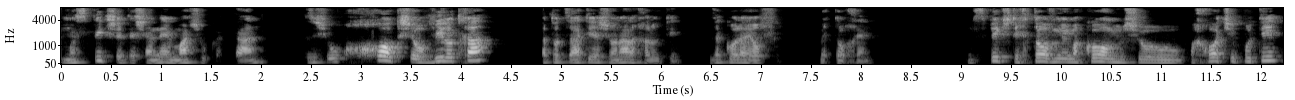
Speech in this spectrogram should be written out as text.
מספיק שתשנה משהו קטן, איזשהו חוק שהוביל אותך, התוצאה תהיה שונה לחלוטין. זה כל היופי בתוכן. מספיק שתכתוב ממקום שהוא פחות שיפוטי,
